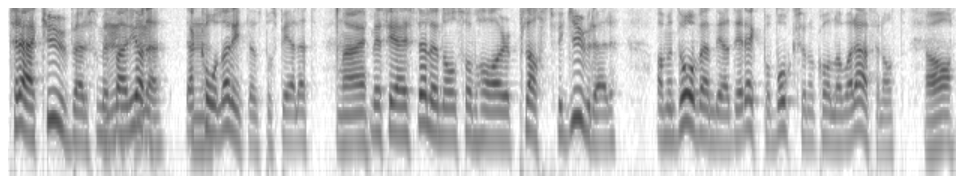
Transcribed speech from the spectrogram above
träkuber som är Mm, färgade? mm, jag mm. kollar inte ens på spelet. Nej. Men ser jag istället någon som har plastfigurer, ja men då vänder jag direkt på boxen och kollar vad det är för något. Ja.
